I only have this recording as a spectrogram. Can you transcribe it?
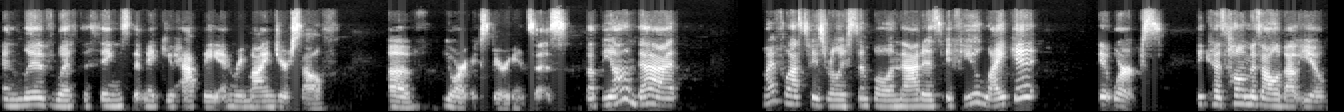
and live with the things that make you happy and remind yourself of your experiences. But beyond that, my philosophy is really simple, and that is if you like it, it works because home is all about you.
